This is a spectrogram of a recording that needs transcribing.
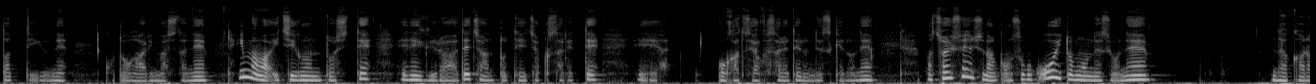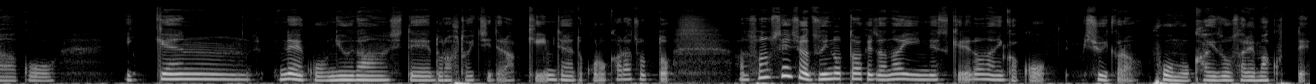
たっていうね、ことがありましたね。今は一軍として、レギュラーでちゃんと定着されて、えー、ご活躍されてるんですけどね。まあ、そういう選手なんかもすごく多いと思うんですよね。だから、こう、一見、ね、こう入団してドラフト1位でラッキーみたいなところからちょっと、あの、その選手は図に乗ったわけじゃないんですけれど、何かこう、周囲からフォームを改造されまくって、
